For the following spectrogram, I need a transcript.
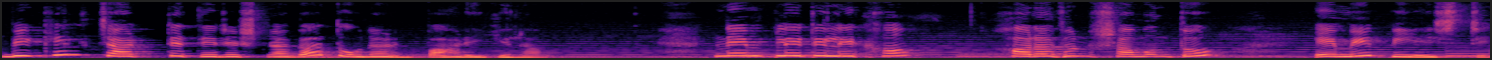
বিকেল চারটে তিরিশ নাগাদ ওনার বাড়ি গেলাম। নেম প্লেটে লেখা, Haradhan Samanta M A PhD.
